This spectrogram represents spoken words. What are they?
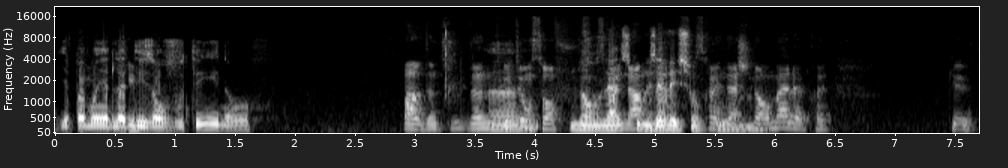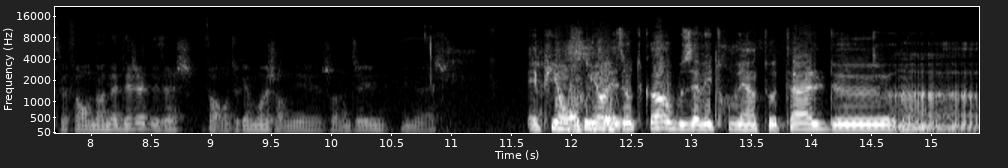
Il n'y a pas moyen de la Et- désenvoûter, non? Ah, D'un Euh, côté, on s'en fout. non, ce là, ce que vous avez ce sur sera une hache euh. normale après. Enfin, on en a déjà des haches. Enfin, en tout cas, moi, j'en ai, j'en ai déjà une, une hache. Et puis en tout fouillant les autres corps, vous avez trouvé un total de euh,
